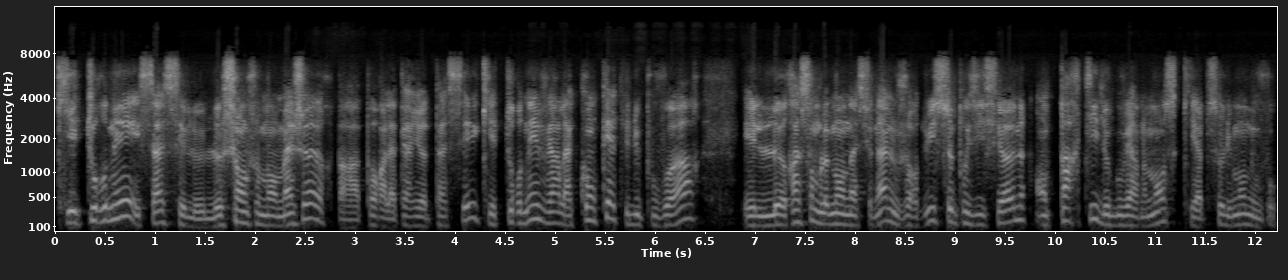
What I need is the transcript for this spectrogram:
qui est tournée, et ça c'est le, le, changement majeur par rapport à la période passée, qui est tournée vers la conquête du pouvoir. Et le Rassemblement national aujourd'hui se positionne en partie de gouvernement, ce qui est absolument nouveau.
